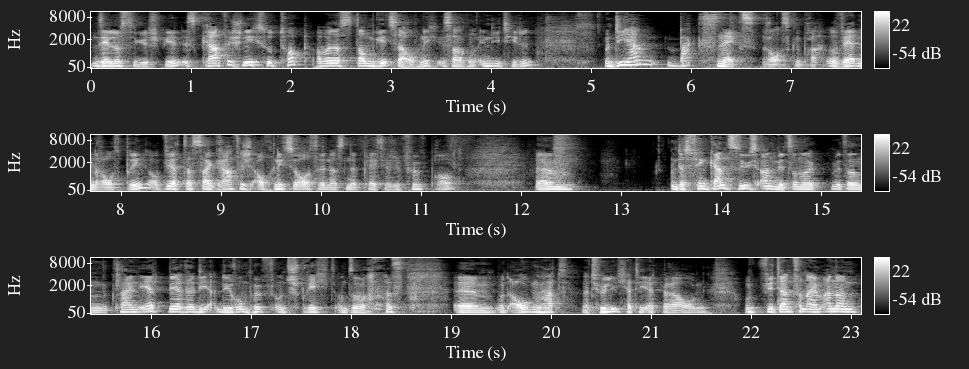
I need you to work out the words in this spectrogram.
ein sehr lustiges Spiel. Ist grafisch nicht so top, aber das, darum geht's da auch nicht. Ist auch ein Indie-Titel. Und die haben Bugsnacks rausgebracht, oder werden rausbringen. Ob das sah grafisch auch nicht so aus, wenn das eine PlayStation 5 braucht. Ähm, und das fängt ganz süß an mit so einer, mit so einer kleinen Erdbeere, die, die rumhüpft und spricht und sowas. Ähm, und Augen hat. Natürlich hat die Erdbeere Augen. Und wird dann von einem anderen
